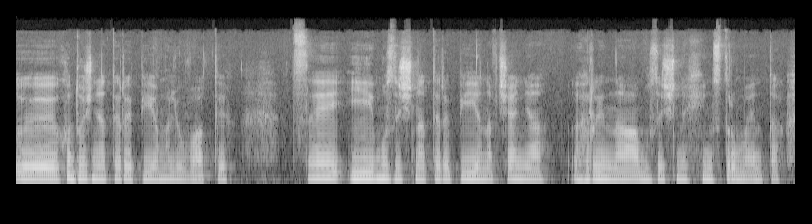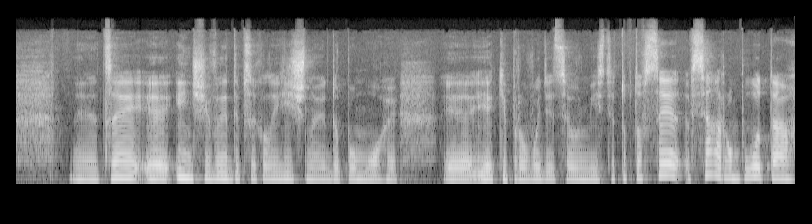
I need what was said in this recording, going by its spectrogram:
е, художня терапія малювати, це і музична терапія, навчання гри на музичних інструментах. Е, Це е, інші види психологічної допомоги, е, які проводяться в місті. Тобто, все, вся робота,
